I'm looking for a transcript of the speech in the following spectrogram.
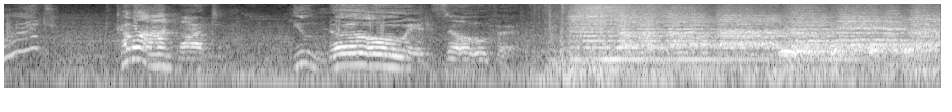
What? Come on, Martin. You know it's over.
